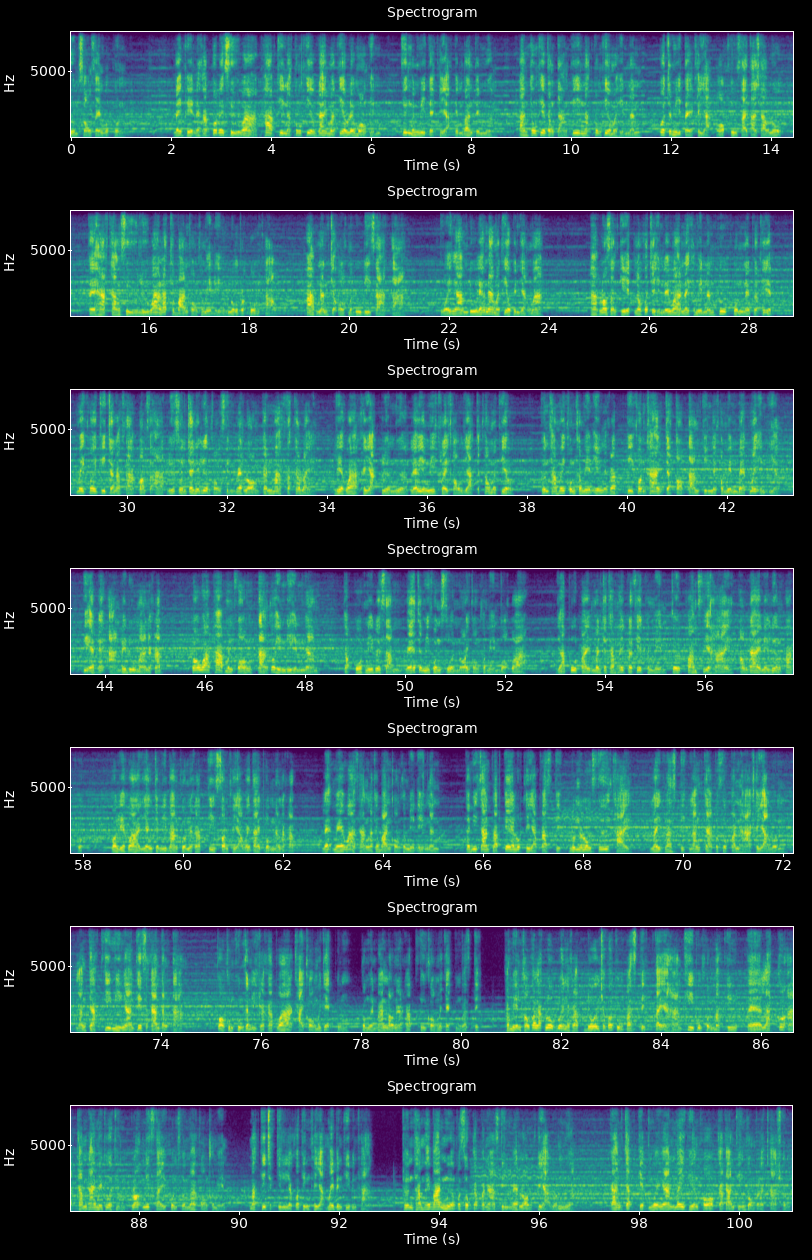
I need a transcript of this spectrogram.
32,000 กว่าคน ในเพจนะครับก็ได้สื่อว่าภาพที่นักท่องเที่ยวได้มาเที่ยวแล้วมองเห็น ซึ่งมันมีแต่ขยะเต็มบ้านเต็มเมือง การท่องเที่ยวต่างๆ ที่นักท่องเที่ยวมาเห็นนั้น ก็จะมีแต่ขยะออกสู่สายตาชาวโลก แต่หากทางสื่อหรือว่ารัฐบาลของเขมรเองลงประโคมข่าว ภาพนั้นจะออกมาดูดีสะอาดตา สวยงามดูแล้วน่ามาเที่ยวเป็นอย่างมาก หากเราสังเกตเราก็จะเห็นได้ว่าในเขมรนั้นผู้คนในประเทศ ไม่ค่อยที่จะรักษาความสะอาด หรือสนใจในเรื่องของสิ่งแวดล้อมกันมากสักเท่าไหร่ เรียกว่าขยะเกลื่อนเมือง แล้วอย่างนี้ใครเขาอยากจะเข้ามาเที่ยวจนทำให้คนเขมรเองนะครับ ที่ค่อนข้างจะตอบตามจริงในคอมเมนต์แบบไม่เอ็นเอียงที่แอดได้อ่านได้ดูมานะครับ เพราะว่าภาพมันฟ้องต่างก็เห็นดีเห็นงาม กับโพสต์นี้ด้วยซ้ำแม้จะมีคนส่วนน้อยของเขมรบอกว่า อย่าพูดไปมันจะทำให้ประเทศเขมรเกิดความเสียหายเอาได้ในเรื่องภาพพจน์ก็เรียกว่ายังจะมีบางคนนะครับที่ซ่อนขยะไว้ใต้พรมนั่นแหละครับ และแม้ว่าทางรัฐบาลของเขมรเองนั้น จะมีการปรับแก้ลดขยะพลาสติกรณรงค์ซื้อขายไร้พลาสติกหลังจากประสบปัญหาขยะล้น หลังจากที่มีงานเทศกาลต่างๆ ก็คุ้นๆกันอีกแล้วครับว่าขายของไม่แจกถุงก็เหมือนบ้านเรานะครับซื้อของไม่แจกถุงพลาสติก เขมรเขาก็รักโลกด้วยนะครับ โดยเฉพาะถุงพลาสติกใส่อาหารที่ผู้คนมักทิ้ง แต่รัฐก็อาจทำได้ไม่ทั่วถึง เพราะนิสัยคนส่วนมากของเขมร มักที่จะกินแล้วก็ทิ้งขยะไม่เป็นที่เป็นทาง จนทำให้บ้านเมืองประสบกับปัญหาสิ่งแวดล้อมขยะล้นเมือง การจัดเก็บหน่วยงานไม่เพียงพอกับการทิ้งของประชาชน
